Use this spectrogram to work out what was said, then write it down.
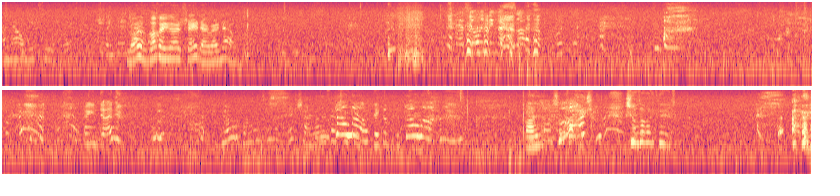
I know, me too. Why the fuck are you gonna say that right now? That's the only thing that sucks. are you done? No, Bella, Bella. a picture. Bella! Bella! I know, she was like this.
